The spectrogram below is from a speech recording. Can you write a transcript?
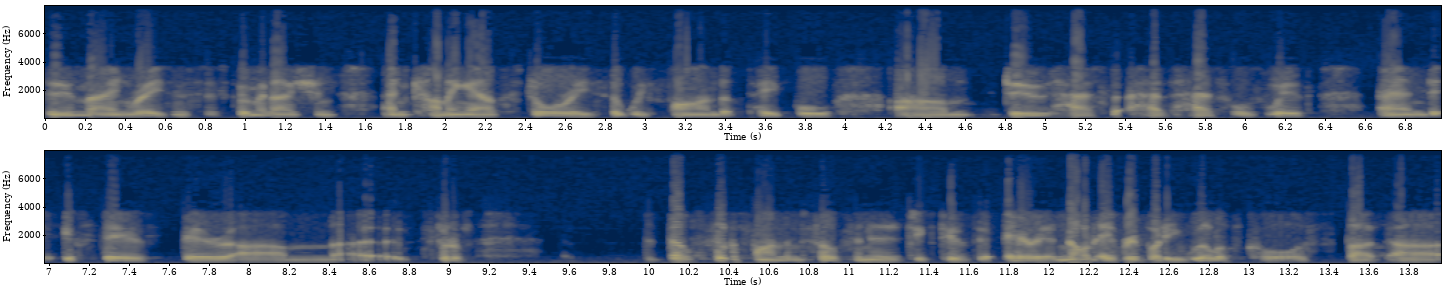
two main reasons, discrimination and coming out stories that we find that people um, do have, have hassles with and if they're, they're um, uh, sort of they'll sort of find themselves in an addictive area. Not everybody will, of course, but uh,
